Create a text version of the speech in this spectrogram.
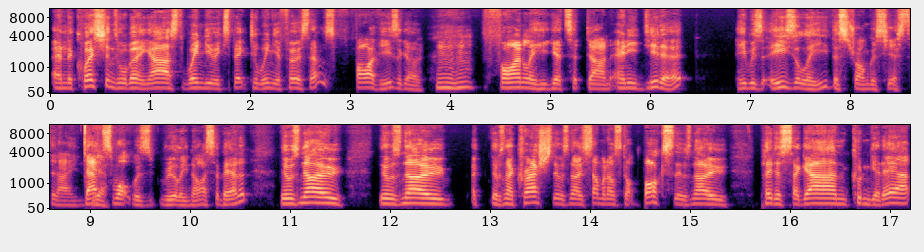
And the questions were being asked, when do you expect to win your first? That was five years ago. Mhm. Finally, he gets it done, and he did it. He was easily the strongest yesterday. That's what was really nice about it. There was no, there was no, uh, there was no crash. There was no someone else got boxed. There was no Peter Sagan couldn't get out.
